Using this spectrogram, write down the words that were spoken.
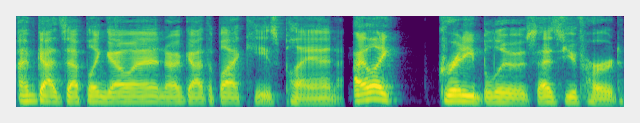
I've got Zeppelin going, I've got the Black Keys playing. I like gritty blues as you've heard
